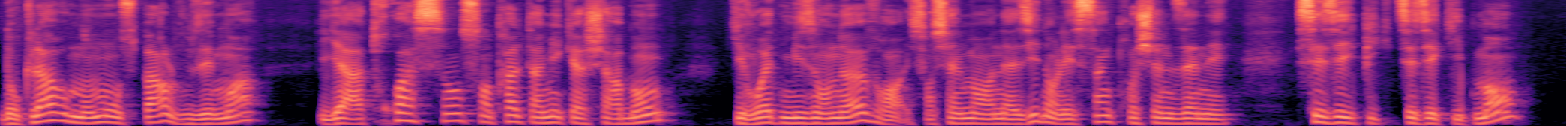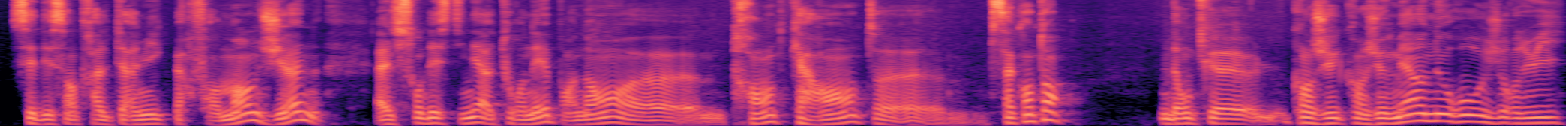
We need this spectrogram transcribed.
Donc là, au moment où on se parle, vous et moi, il y a 300 centrales thermiques à charbon qui vont être mises en œuvre, essentiellement en Asie, dans les cinq prochaines années. Ces, ces équipements, c'est des centrales thermiques performantes, jeunes, elles sont destinées à tourner pendant 30, 40, 50 ans. Donc, euh, quand, je, quand je mets un euro aujourd'hui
